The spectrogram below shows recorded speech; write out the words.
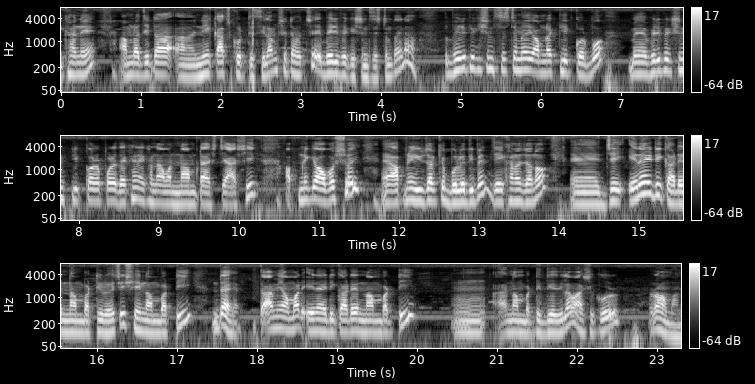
এখানে আমরা যেটা নিয়ে কাজ করতেছিলাম সেটা হচ্ছে ভেরিফিকেশন সিস্টেম তাই না? তো ভেরিফিকেশন সিস্টেমে আমরা ক্লিক করব। ভেরিফিকেশন ক্লিক করার পরে দেখেন, এখানে আমার নামটা আসছে আশিক। আপনাকে অবশ্যই আপনি ইউজারকে বলে দিবেন যে এখানে যেন যে এনআইডি কার্ডের নাম্বারটি রয়েছে, সেই নাম্বারটি দেয়। তো আমি আমার এনআইডি কার্ডের নাম্বারটি নাম্বারটি দিয়ে দিলাম আশিকুর রহমান।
